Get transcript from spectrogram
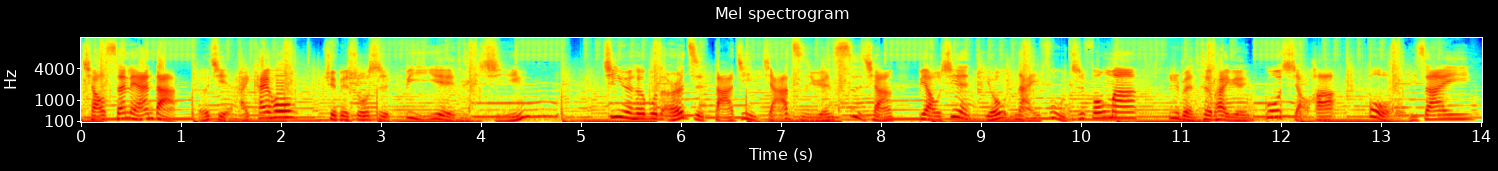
敲三垒安打，而且还开轰，却被说是毕业旅行。清源禾博的儿子打进甲子园四强，表现有乃父之风吗？日本特派员郭小哈薄荷利塞。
